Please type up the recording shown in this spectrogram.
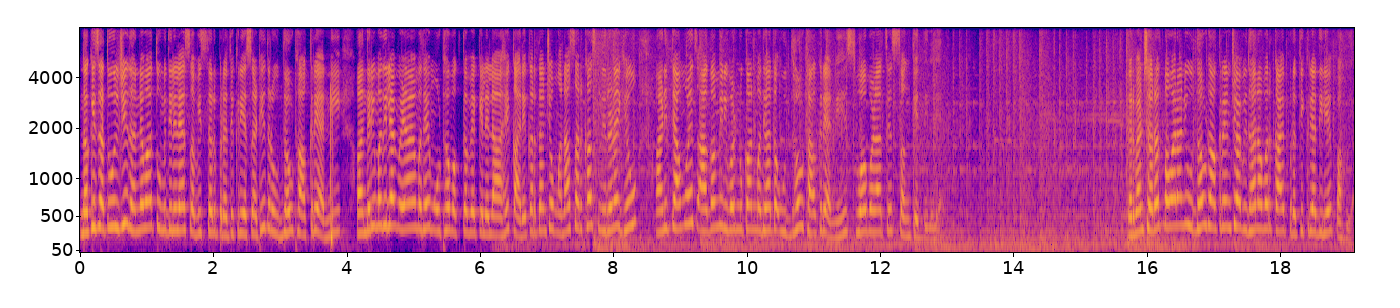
नक्कीच अतुलजी धन्यवाद तुम्ही दिलेल्या सविस्तर प्रतिक्रियेसाठी. तर उद्धव ठाकरे यांनी अंधेरीमधील या मेळाव्यामध्ये मोठं वक्तव्य केलेलं आहे. कार्यकर्त्यांच्या मनासारखाच निर्णय घेऊ आणि त्यामुळेच आगामी निवडणुकांमध्ये आता उद्धव ठाकरे यांनी हे स्वबळाचे संकेत दिलेले आहेत. दरम्यान शरद पवार आणि उद्धव ठाकरेंच्या विधानावर काय प्रतिक्रिया दिली आहे पाहूया.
